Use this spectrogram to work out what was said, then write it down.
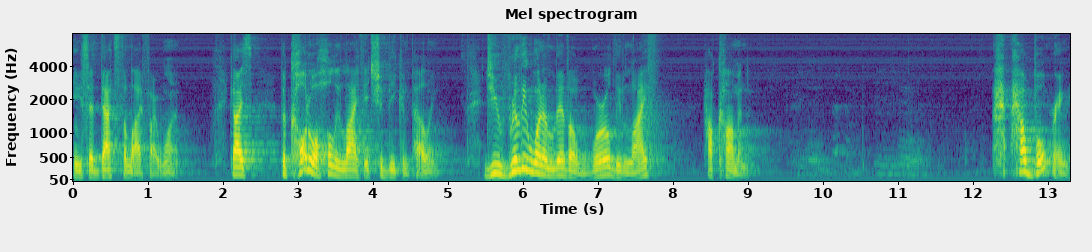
And he said, That's the life I want. Guys, the call to a holy life, it should be compelling. Do you really want to live a worldly life? How common. How boring.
